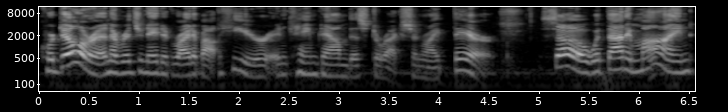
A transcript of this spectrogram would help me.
Cordilleran originated right about here and came down this direction right there. So with that in mind,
